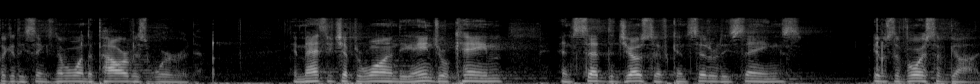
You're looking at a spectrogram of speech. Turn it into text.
Look at these things. Number one, the power of his word. In Matthew chapter 1, the angel came and said to Joseph, Consider these things. It was the voice of God.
